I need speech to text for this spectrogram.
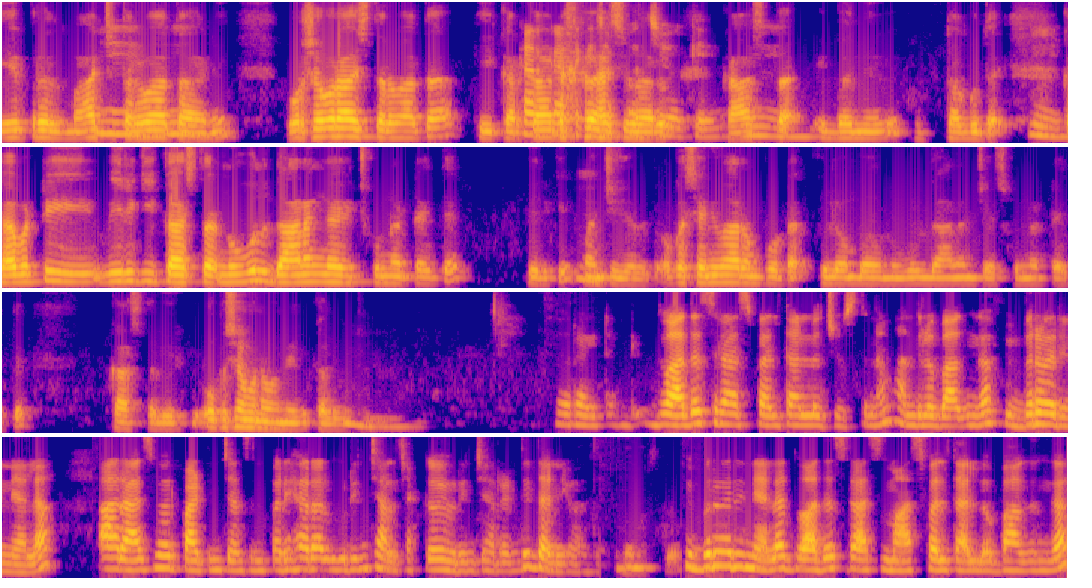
ఏప్రిల్ మార్చి తర్వాత. అని. వృషభ రాశి తర్వాత ఈ కర్కాటక రాశి వారు. కాస్త. ఇబ్బంది తగ్గుతాయి. కాబట్టి వీరికి కాస్త నువ్వులు దానంగా ఇచ్చుకున్నట్టయితే వీరికి మంచి జరుగుతుంది. ఒక శనివారం పూట విలోంబ నువ్వులు దానం చేసుకున్నట్టయితే కాస్త వీరికి ఉపశమనం అనేది కలుగుతుంది. రైట్ అండి. ద్వాదశ రాశి ఫలితాల్లో చూస్తున్నాం. అందులో భాగంగా ఫిబ్రవరి నెల. ఆ రాశి వారు పాటించాల్సిన పరిహారాల గురించి చాలా చక్కగా వివరించారండి. ధన్యవాదాలు. ఫిబ్రవరి నెల ద్వాదశ రాశి మాస ఫలితాల్లో భాగంగా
